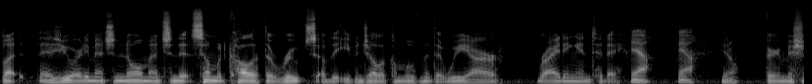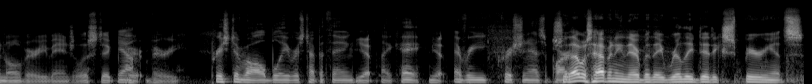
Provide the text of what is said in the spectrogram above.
but as you already mentioned, Noel mentioned it. Some would call it the roots of the evangelical movement that we are riding in today. Yeah. Yeah. You know, very missional, very evangelistic, Yeah. very, very. Priesthood of all believers type of thing. Yep. Like, hey, Yep. every Christian has a part. So that was happening there, but they really did experience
